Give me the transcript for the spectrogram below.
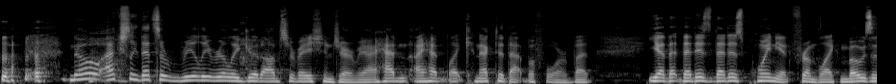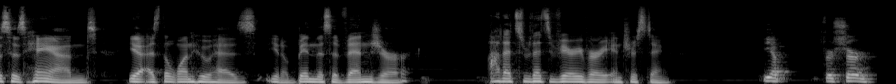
no, actually, that's a really, really good observation, Jeremy. I hadn't, I hadn't like connected that before, but yeah, that that is that is poignant from like Moses's hand, yeah, as the one who has you know been this avenger. Ah, that's that's very, very interesting. Yep, for sure.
